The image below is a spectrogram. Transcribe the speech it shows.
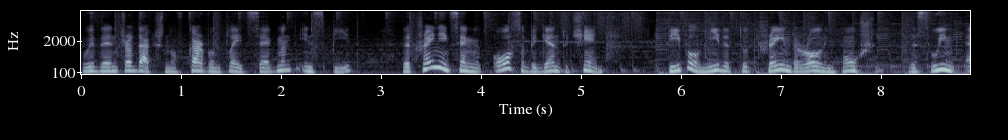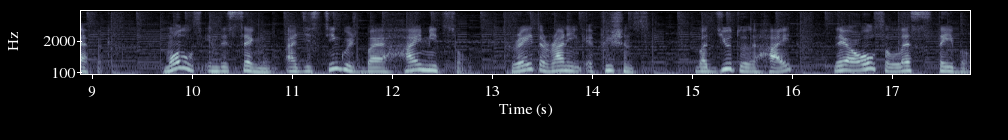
With the introduction of carbon plate segment in speed, the training segment also began to change. People needed to train the rolling motion, the swing effect. Models in this segment are distinguished by a high midsole, greater running efficiency, but due to the height, they are also less stable.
